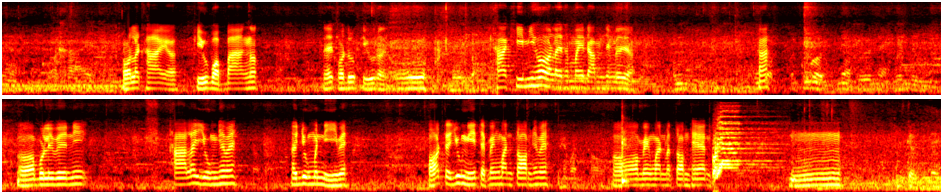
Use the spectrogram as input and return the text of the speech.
เนี่ยราคาอ๋อระคายเหรอ ผิวบอบบางเนาะไหนขอดูผิวหน่อย โอ้โบราณทาครีมยี่ห้ออะไรทำไมดำจังเลยอะมันฮะมันกู้แบบเนี่ยพื้นเนี่ยพื้นดินอ๋อบริเวณนี้ ทาไล่ยุงใช่ไหมแล้วยุงมันหนีไหม อ๋อแต่ยุงหนีแต่แมงวันตอมใช่ไหมแม่วันทองอ๋อแมงวันมาตอมแทน อืมมันเกิดเด้ง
